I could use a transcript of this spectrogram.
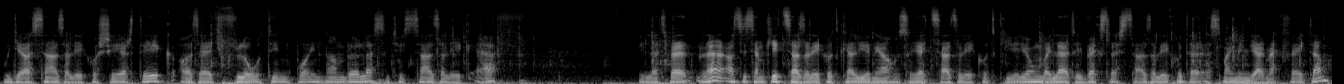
ugye a százalékos érték, az egy floating point number lesz, úgyhogy százalék F, illetve le, azt hiszem 2%-ot kell írni ahhoz, hogy 1%-ot kiírjon, vagy lehet, hogy backslash százalékot, ezt majd mindjárt megfejtem.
